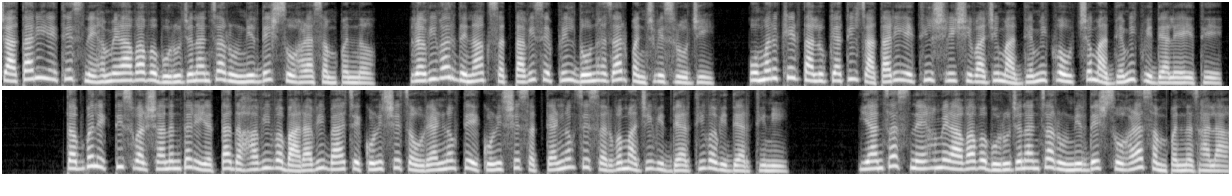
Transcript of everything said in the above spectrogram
चातारी येथे स्नेहमेळावा व गुरुजनांचा ऋणनिर्देश सोहळा संपन्न. रविवार दिनांक सत्तावीस एप्रिल दोन हजार पंचवीस रोजी उमरखेड तालुक्यातील चातारी येथील श्री शिवाजी माध्यमिक व उच्च माध्यमिक विद्यालय येथे. तब्बल एकतीस वर्षानंतर इयत्ता दहावी व बारावी बॅच एकोणीसशे चौऱ्याण्णव ते एकोणीसशे सत्त्याण्णवचे सर्व माजी विद्यार्थी व विद्यार्थिनी. यांचा स्नेहमेळावा व गुरुजनांचा ऋणनिर्देश सोहळा संपन्न झाला.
